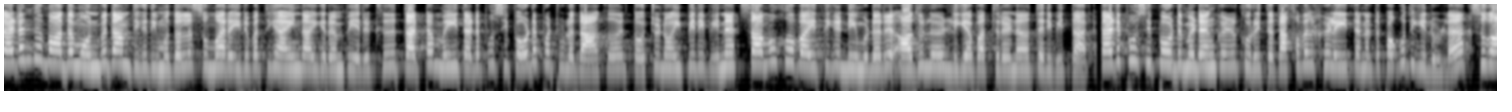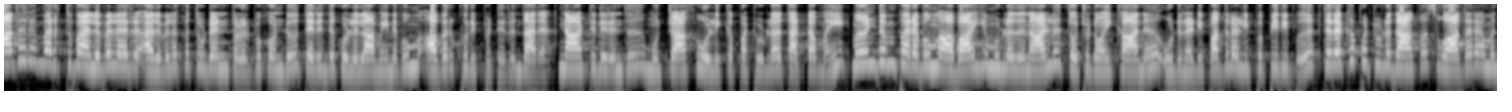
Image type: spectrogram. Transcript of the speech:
கடந்த மாதம் ஒன்பதாம் தேதி முதல் சுமார் இருபத்தி ஐந்தாயிரம் பேருக்கு தட்டம்மை தடுப்பூசி போடப்பட்டுள்ளதாக தொற்று நோய் பிரிவின் சமூக வைத்திய நிபுணர் அதுல லியபத்திரன தெரிவித்தார். தடுப்பூசி போடும் இடங்கள் குறித்த தகவல்களை தனது பகுதியில் உள்ள சுகாதார மருத்துவ அலுவலர் அலுவலகத்துடன் தொடர்பு கொண்டு தெரிந்து கொள்ளலாம் எனவும் அவர் குறிப்பிட்டிருந்தார். நாட்டிலிருந்து முற்றாக ஒழிக்கப்பட்டுள்ள தட்டம்மை மீண்டும் பரவும் அபாயம் உள்ளதனால் தொற்று நோய்க்கான உடனடி பதிலளிப்பு பிரிவு திறக்கப்பட்டுள்ளதாக சுகாதார அமைச்சர்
